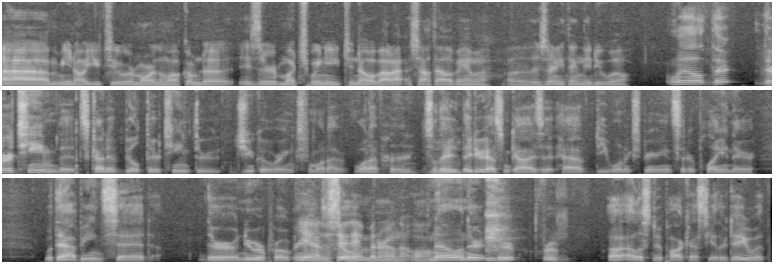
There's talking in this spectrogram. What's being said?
Um, you know, you two are more than welcome to. Is there much we need to know about uh, South Alabama? Uh, is there anything they do well? Well, they're they're a team that's kind of built their team through JUCO ranks, from what I've what I've heard. So they, they do have some guys that have D1 experience that are playing there. with that being said, they're a newer program. Yeah, I say, so- they haven't been around that long. no, and they're they're for. Uh, I listened to a podcast the other day with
